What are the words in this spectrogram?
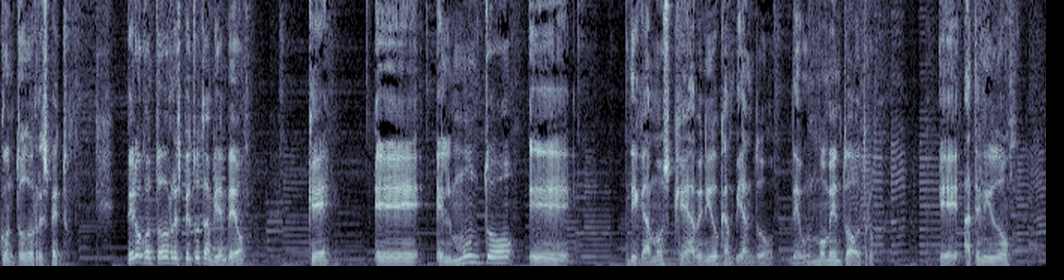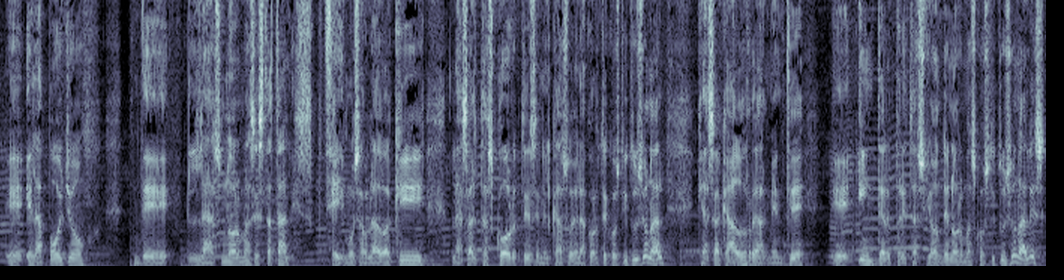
con todo respeto. Pero con todo respeto también veo que eh, el mundo, eh, digamos que ha venido cambiando de un momento a otro, eh, ha tenido el apoyo de las normas estatales. Sí. hemos hablado aquí, las altas cortes, en el caso de la Corte Constitucional, que ha sacado realmente eh, interpretación de normas constitucionales,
